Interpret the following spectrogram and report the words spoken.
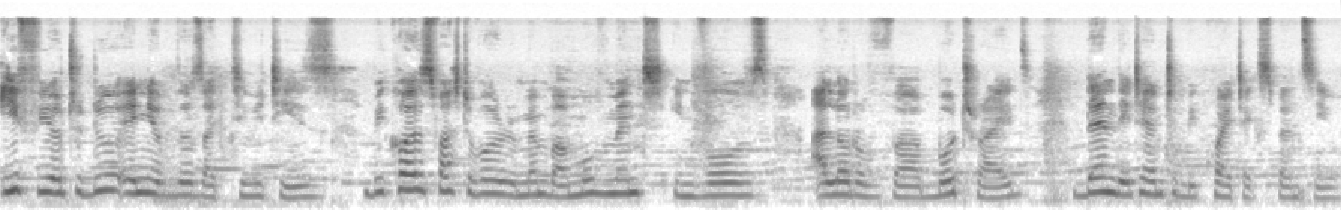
If you're to do any of those activities, because first of all, remember, movement involves a lot of uh, boat rides, then they tend to be quite expensive.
